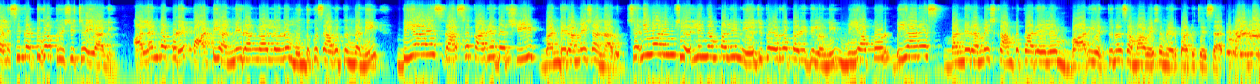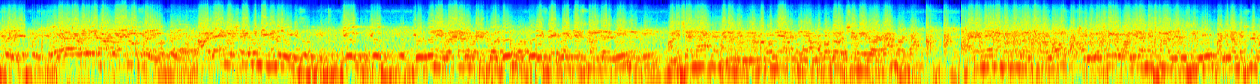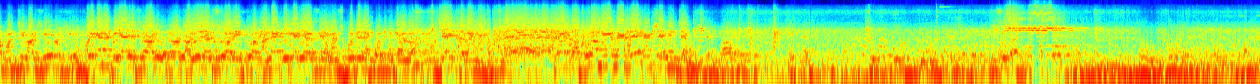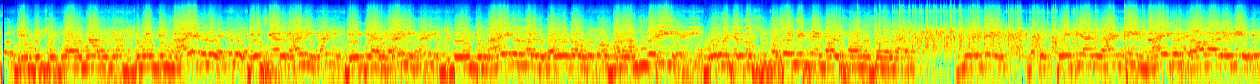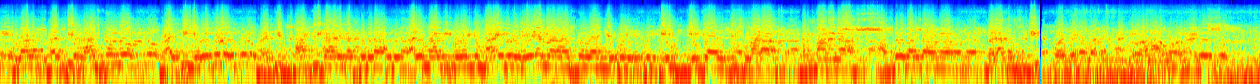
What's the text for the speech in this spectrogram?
కలిసికట్టుగా కృషి చేయాలి. అలాంటప్పుడే పార్టీ అన్ని రంగాల్లోనూ ముందుకు సాగుతుందని బీఆర్ఎస్ రాష్ట్ర కార్యదర్శి బండి రమేష్ అన్నారు. శనివారం షేర్లింగంపల్లి నియోజకవర్గ పరిధిలోని మియాపూర్ బీఆర్ఎస్ బండి రమేష్ క్యాంపు కార్యాలయం భారీ ఎత్తున సమావేశం ఏర్పాటు చేశారు. ఆ టైం ఎవరైనా పెట్టుకోవద్దు. ప్లీజ్ రిక్వెస్ట్ చేస్తున్న అందరికీ. మనిషి అయినా ఆయన నమ్మకం నమ్మకంతో వచ్చాము ఈ ఆయన మీద నమ్మకంతో వచ్చినాము. ఇది వచ్చాక బండి రమేష్ నాకు తెలిసింది. బండి రమేష్ ఒక మంచి మనిషి. ఇప్పటికైనా టీఆర్ఎస్ వాళ్ళు కళ్ళు తెలుసుకోవాలి. అన్న టీకా చేయాల్సిన మనస్ఫూర్తి నేను కోరుకుంటాను జై తెలంగాణ. తప్పుగా మాట్లాడితే క్షమించండి. నేను చెప్తా ఉన్నా ఇటువంటి నాయకులు కేసీఆర్ గాని కేటీఆర్ గాని ఇటువంటి నాయకులు మనకు దొరకడం మన అందరి పూర్వజన్మ శుద్ధతో అని చెప్పి నేను భావిస్తా ఉన్నా సోదరులారా. ఎందుకంటే ఒక కేటీఆర్ లాంటి నాయకుడు కావాలని ఇవాళ ప్రతి రాష్ట్రంలో ప్రతి యువకుడు ప్రతి పార్టీ కార్యకర్త కూడా అరే మాకు ఇటువంటి నాయకుడు లేడే మా రాష్ట్రంలో అని చెప్పి కేటీఆర్ చూసి వాళ్ళ బ్రహ్మాండంగా అప్పుడు పడతా ఉన్నారు. మరి అతను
